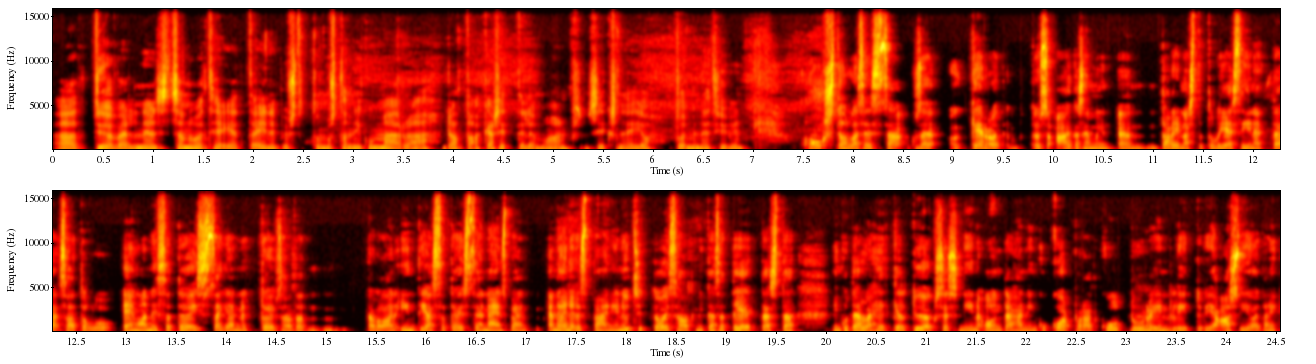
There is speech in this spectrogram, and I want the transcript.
ää, työvälineen ja sitten sanoo, että hei, että ei ne pysty tuommoista niin määrää dataa käsittelemään, siksi ne ei ole toimineet hyvin. Onko tuollaisessa, kun sä kerroit, tuossa aikaisemmin tarinasta tuli esiin, että sä oot ollut Englannissa töissä ja nyt toisaalta tavallaan Intiassa töissä ja näin, näin edespäin. Ja nyt sitten toisaalta, mitä sä teet tästä niin kuin tällä hetkellä työksessä, niin on tähän niin kuin corporate-kulttuuriin Mm. liittyviä asioita. Niin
